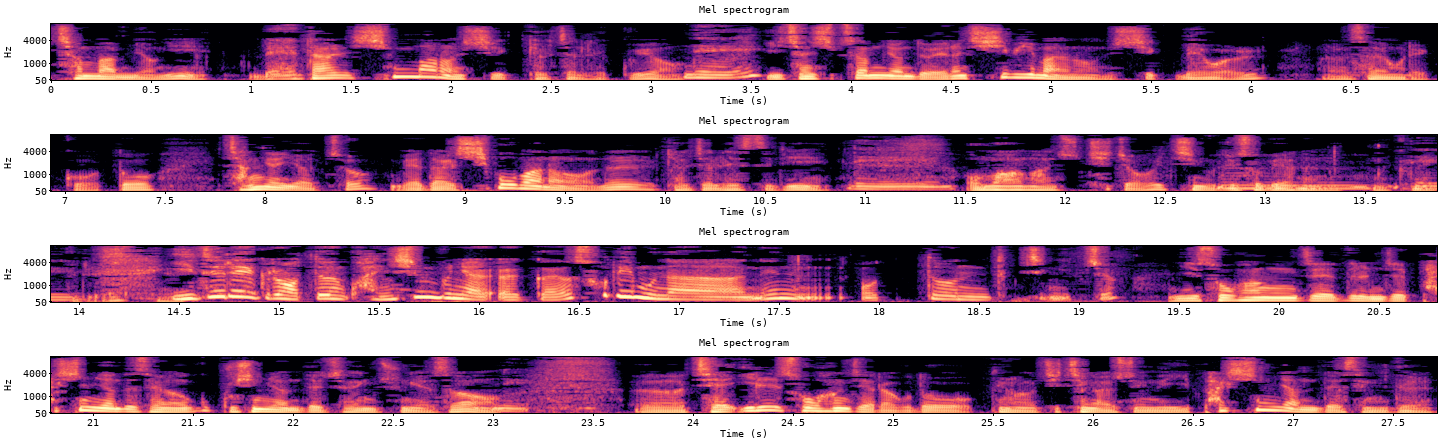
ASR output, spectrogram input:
2천만 명이 매달 10만 원씩 결제를 했고요. 네. 2013년도에는 12만 원씩 매월 어, 사용을 했고 또 작년이었죠 매달 15만 원을 결제를 했으니 네. 어마어마한 수치죠 이 친구들이 음, 소비하는 네. 금액들이요. 네. 이들의 그런 어떤 관심 분야랄까요? 소비 문화는 어떤 특징이 있죠? 이 소황제들 이제 80년대생하고 90년대생 중에서 네. 어, 제1 소황제라고도 어, 지칭할 수 있는 이 80년대생들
